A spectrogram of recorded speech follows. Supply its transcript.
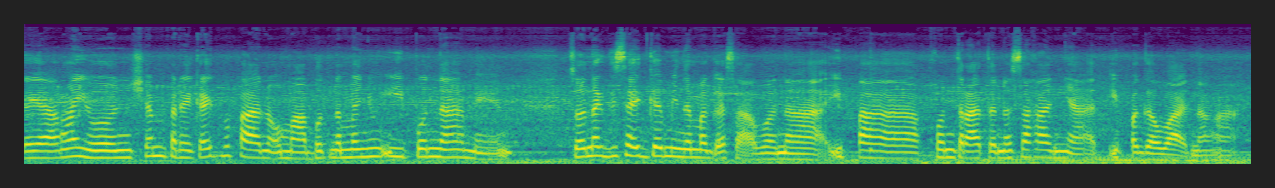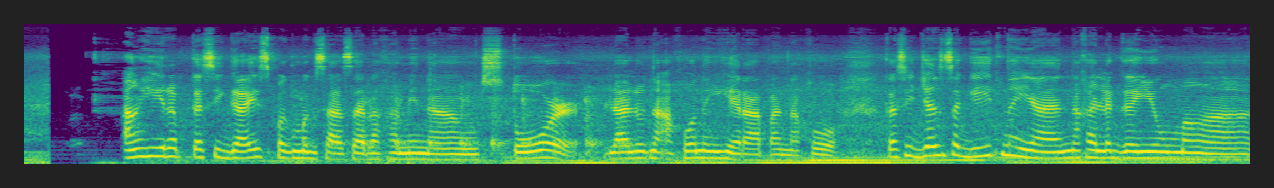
Kaya ngayon, syempre, kahit pa paano umabot naman yung ipon namin. So, nag-decide kami na mag-asawa na ipakontrata na sa kanya at ipagawa na nga. Ang hirap kasi guys pag magsasara kami ng store. Lalo na ako, nahihirapan ako. Kasi dyan sa gate na yan, nakalagay yung mga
